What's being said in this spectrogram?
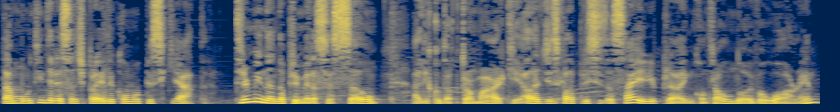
tá muito interessante para ele como psiquiatra. Terminando a primeira sessão, ali com o Dr. Mark, ela diz que ela precisa sair para encontrar o noivo Warren,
